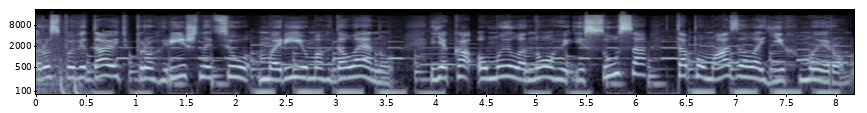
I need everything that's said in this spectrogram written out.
розповідають про грішницю Марію Магдалену, яка омила ноги Ісуса та помазала їх миром.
